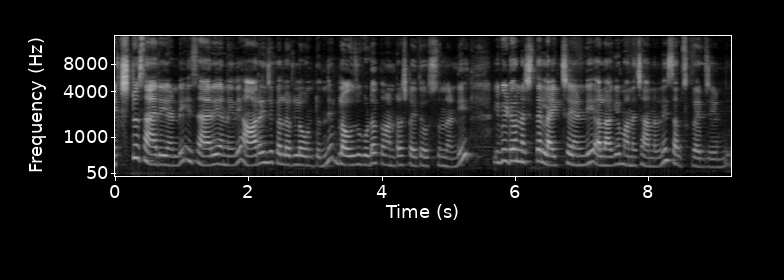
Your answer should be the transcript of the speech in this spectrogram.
నెక్స్ట్ శారీ అండి. ఈ శారీ అనేది ఆరెంజ్ కలర్లో ఉంటుంది. బ్లౌజ్ కూడా కాంట్రాస్ట్ అయితే వస్తుందండి. ఈ వీడియో నచ్చితే లైక్ చేయండి. అలాగే మన ఛానల్ని సబ్స్క్రైబ్ చేయండి.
